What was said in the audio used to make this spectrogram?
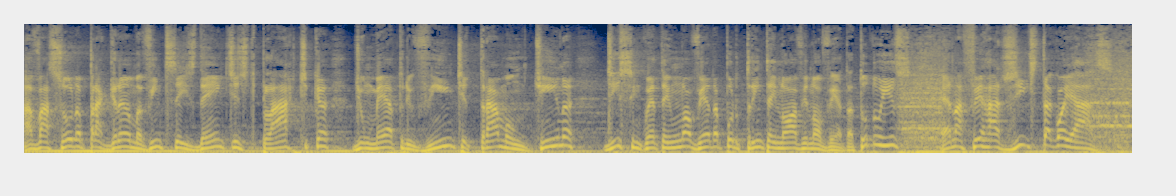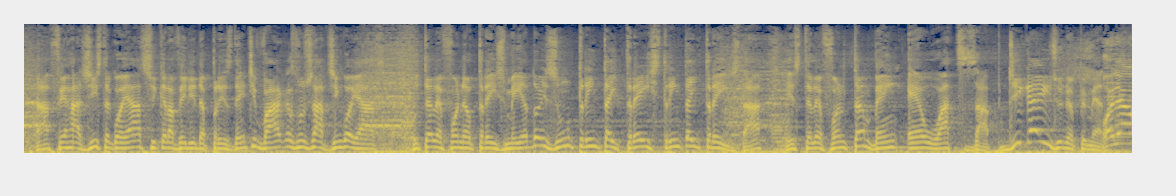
A vassoura para grama 26 dentes plástica de 1,20m Tramontina de 51,90 por 39,90. Tudo isso é na Ferragista Goiás. A Ferragista Goiás fica na Avenida Presidente Vargas, no Jardim Goiás. O telefone é o 3621 3333, tá? Esse telefone também é o WhatsApp. Diga aí, Júnior Pimenta. Olha,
